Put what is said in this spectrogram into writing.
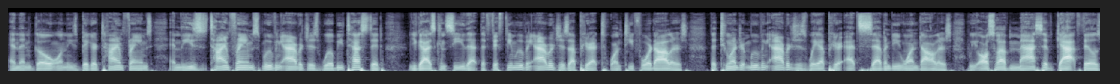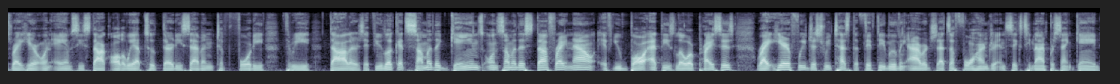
and then go on these bigger time frames, and these time frames, moving averages will be tested. You guys can see that the 50 moving average is up here at $24. The 200 moving average is way up here at $71. We also have massive gap fills right here on AMC stock all the way up to 37 to 43 dollars. If you look at some of the gains on some of this stuff right now, if you bought at these lower prices, right here, if we just retest the 50 moving average, that's a 469% gain.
